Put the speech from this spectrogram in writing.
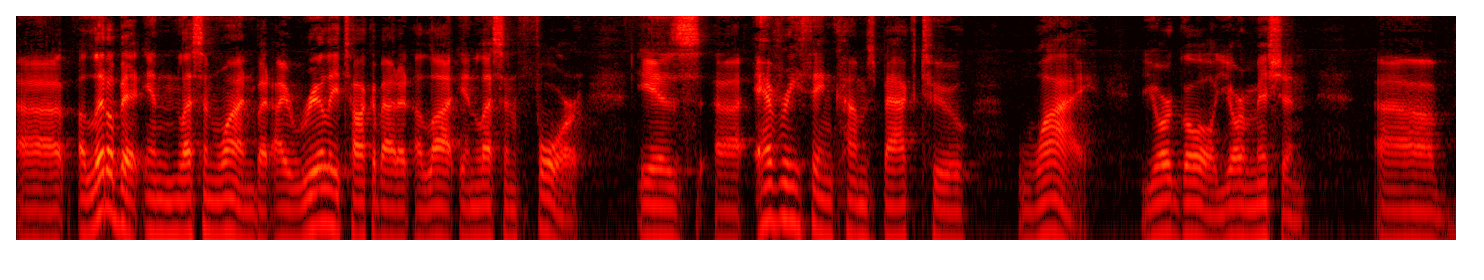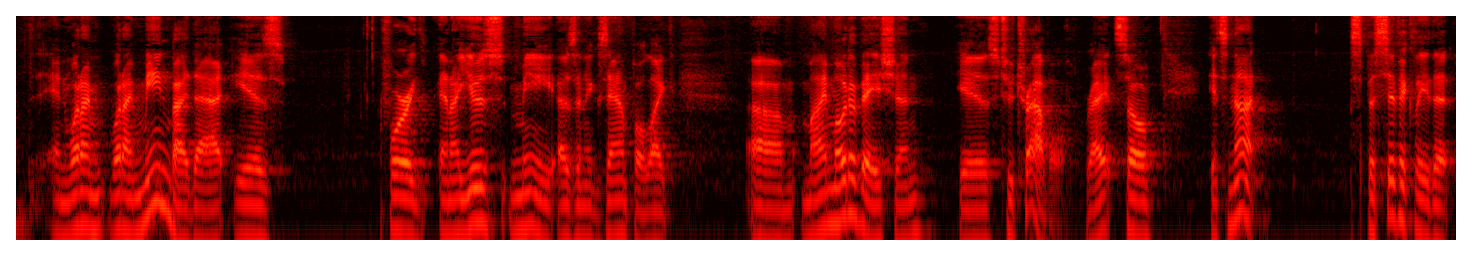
uh, a little bit in lesson one, but I really talk about it a lot in lesson four. Is uh, everything comes back to why, your goal, your mission, uh, and what I'm what I mean by that is, for and I use me as an example. Like um, my motivation is to travel, right? So it's not specifically that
